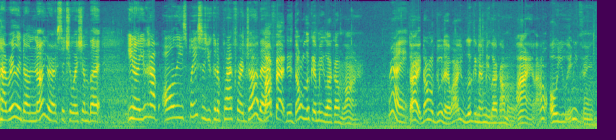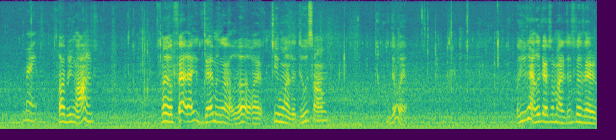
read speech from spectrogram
I really don't know your situation, but you know, you have all these places you could apply for a job at. My fact is, don't look at me like I'm lying. Right, Right, don't do that. Why are you looking at me like I'm lying? I don't owe you anything. right. I'm being honest. Well, the fact that he gave me a look, like he wanted to do something, do it. But you can't look at somebody just because they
